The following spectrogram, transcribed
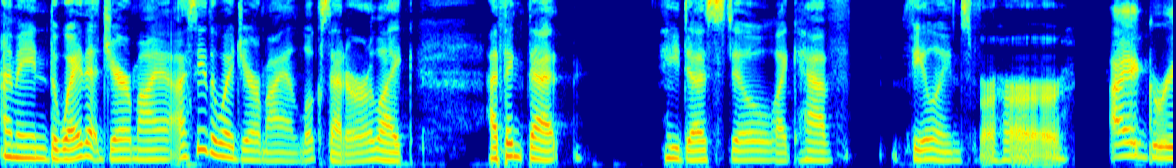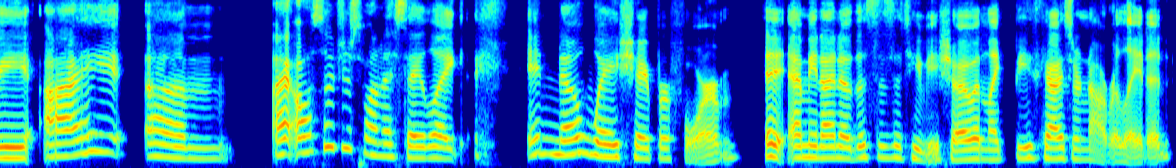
I mean, the way that Jeremiah, I see the way Jeremiah looks at her, like, I think that he does still like have feelings for her. I agree. I um I also just want to say like in no way shape or form. I, I mean, I know this is a TV show and like these guys are not related,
